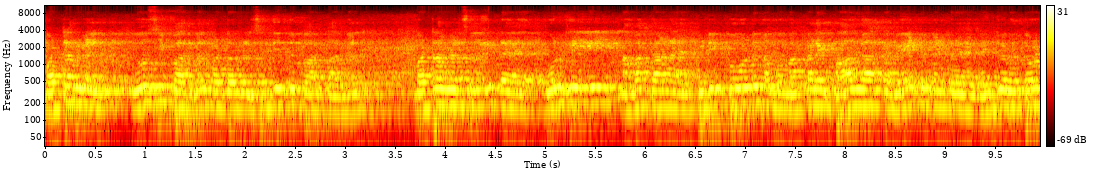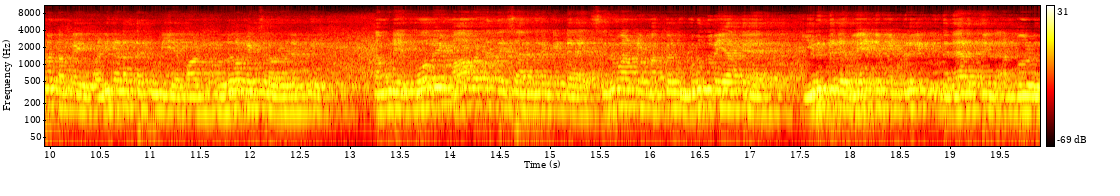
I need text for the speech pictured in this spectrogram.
மற்றவர்கள் யோசிப்பார்கள் மற்றவர்கள் சிந்தித்து பார்ப்பார்கள். மற்றவர்கள் சொல்கின்ற கொள்கையில் நமக்கான பிடிப்போடு நம்ம மக்களை பாதுகாக்க வேண்டும் என்ற நெஞ்சுரத்தோடு நம்மை வழிநடத்தக்கூடிய மாண்பு முதலமைச்சர் அவர்களுக்கு நம்முடைய கோவை மாவட்டத்தை சார்ந்திருக்கின்ற சிறுபான்மை மக்கள் உறுதுணையாக இருந்திட வேண்டும் என்று இந்த நேரத்தில் அன்போடு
